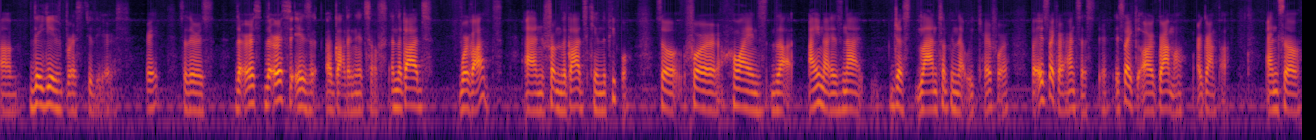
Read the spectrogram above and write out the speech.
um, they gave birth to the earth, right? So there's the earth. The earth is a god in itself, and the gods were gods, and from the gods came the people. So for Hawaiians, the Aina is not just land, something that we care for, but it's like our ancestor. It's like our grandma, our grandpa, and so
